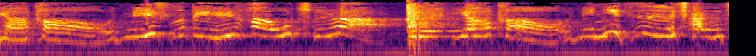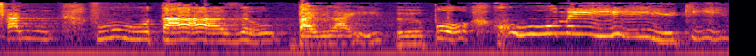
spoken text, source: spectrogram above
丫头，你是的好处啊！丫头，你你子强强，福大肉，带来二伯虎眉给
